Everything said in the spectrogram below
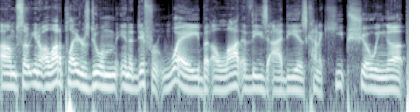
Um, so, you know, a lot of players do them in a different way, but a lot of these ideas kind of keep showing up,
